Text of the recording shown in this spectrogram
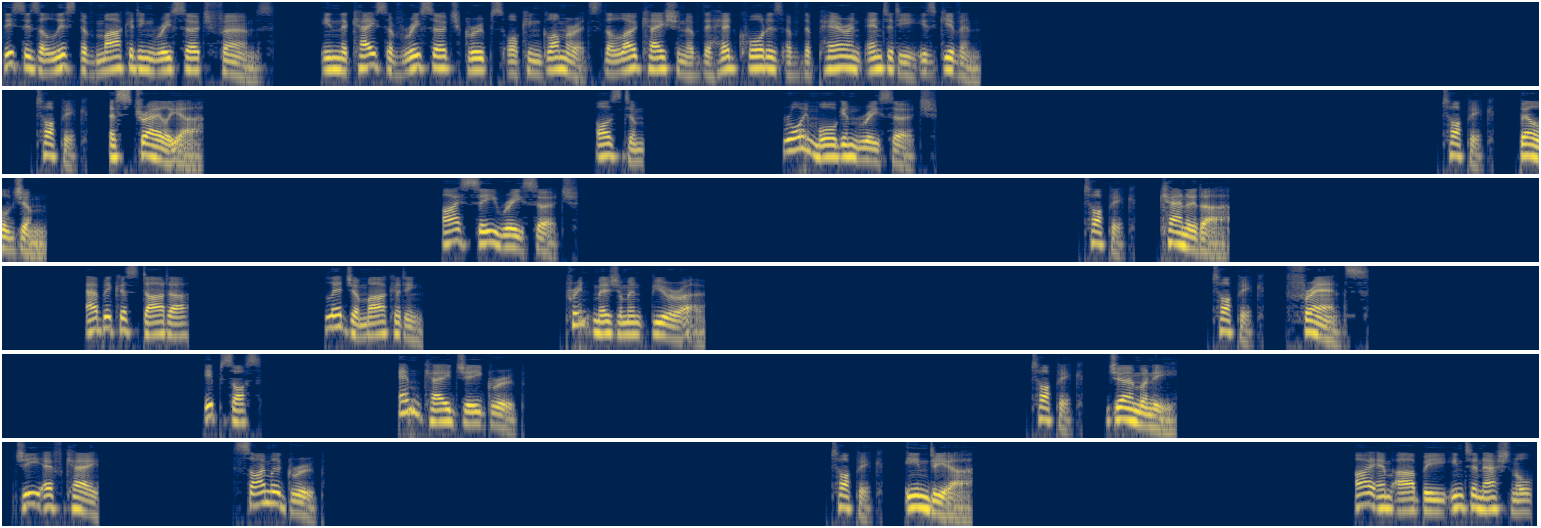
This is a list of marketing research firms. In the case of research groups or conglomerates the location of the headquarters of the parent entity is given. Australia Ausdom Roy Morgan Research Belgium IC Research Topic: Canada Abacus Data Leger Marketing Print Measurement Bureau France. Ipsos. MKG Group. Topic Germany. GfK Psyma Group. Topic India IMRB International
